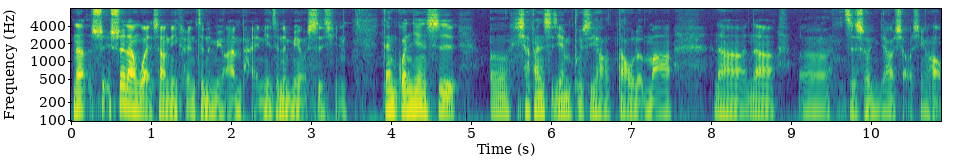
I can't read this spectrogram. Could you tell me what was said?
那虽虽然晚上你可能真的没有安排，你也真的没有事情，但关键是呃下班时间不是要到了吗？那那呃这时候你就要小心哈。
